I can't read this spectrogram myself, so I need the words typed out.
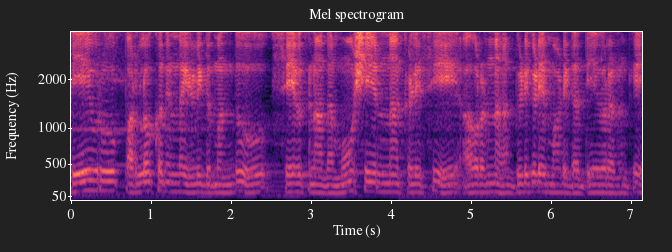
ದೇವರು ಪರಲೋಕದಿಂದ ಇಳಿದು ಬಂದು ಸೇವಕನಾದ ಮೋಶೆಯನ್ನು ಕಳಿಸಿ ಅವರನ್ನು ಬಿಡುಗಡೆ ಮಾಡಿದ ದೇವರನಿಗೆ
